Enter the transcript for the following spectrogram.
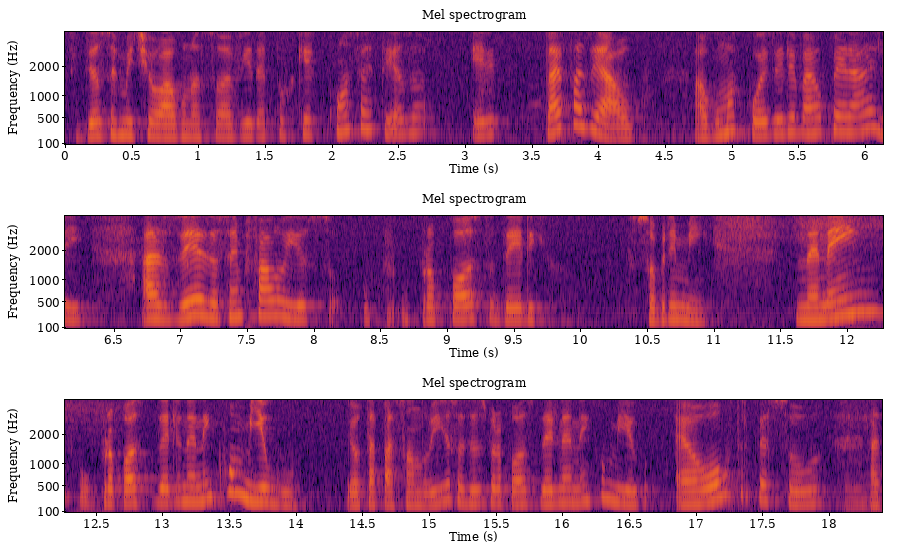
se Deus permitiu algo na sua vida, é porque, com certeza, Ele vai fazer algo. Alguma coisa Ele vai operar ali. Às vezes, eu sempre falo isso, o, o propósito dele sobre mim. Não é nem, o propósito dele não é nem comigo. Eu estar passando isso, às vezes o propósito dele não é nem comigo. É outra pessoa, a-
